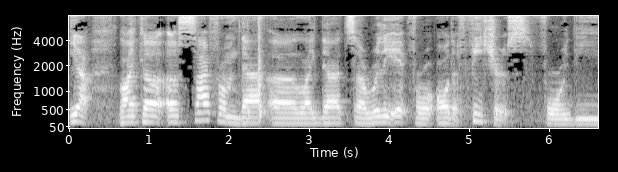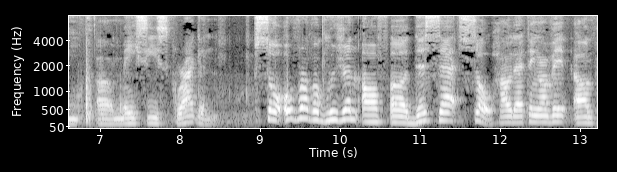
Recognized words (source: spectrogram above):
yeah like uh, aside from that uh like that's uh, really it for all the features for the uh, Macy's dragon. So overall conclusion of uh this set. So how did I think of it? Um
